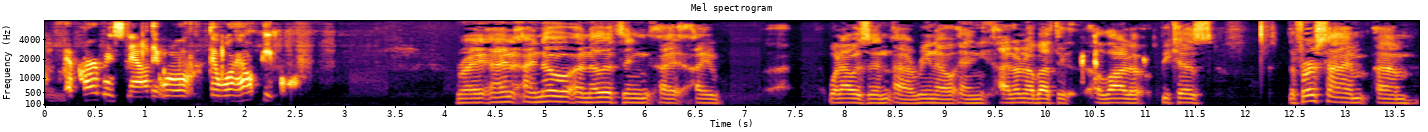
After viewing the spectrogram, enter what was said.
apartments now that will that will help people. Right, and I know another thing. I, I when I was in uh, Reno, and I don't know about the a lot of because the first time um,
